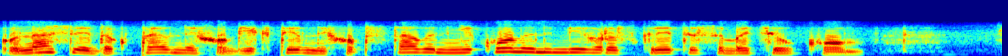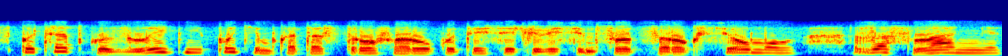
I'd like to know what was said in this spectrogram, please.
внаслідок певних об'єктивних обставин ніколи не міг розкрити себе цілком. Спочатку злидні, потім катастрофа року 1847-го, заслання,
